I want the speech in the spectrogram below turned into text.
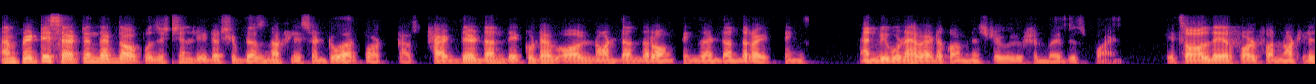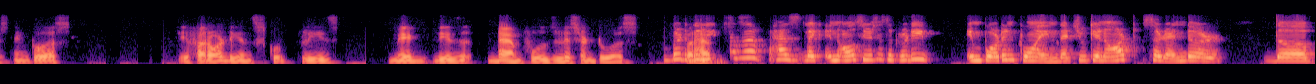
I'm pretty certain that the opposition leadership does not listen to our podcast. Had they done, they could have all not done the wrong things and done the right things and we would have had a communist revolution by this point. It's all their fault for not listening to us. If our audience could please make these damn fools listen to us. But Perhaps. has, a, has, like, in all seriousness, a pretty important point that you cannot surrender the,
